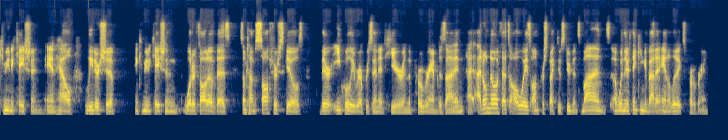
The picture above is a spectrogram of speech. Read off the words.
communication and how leadership and communication, what are thought of as sometimes softer skills, they're equally represented here in the program design. And I, I don't know if that's always on prospective students' minds uh, when they're thinking about an analytics program.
